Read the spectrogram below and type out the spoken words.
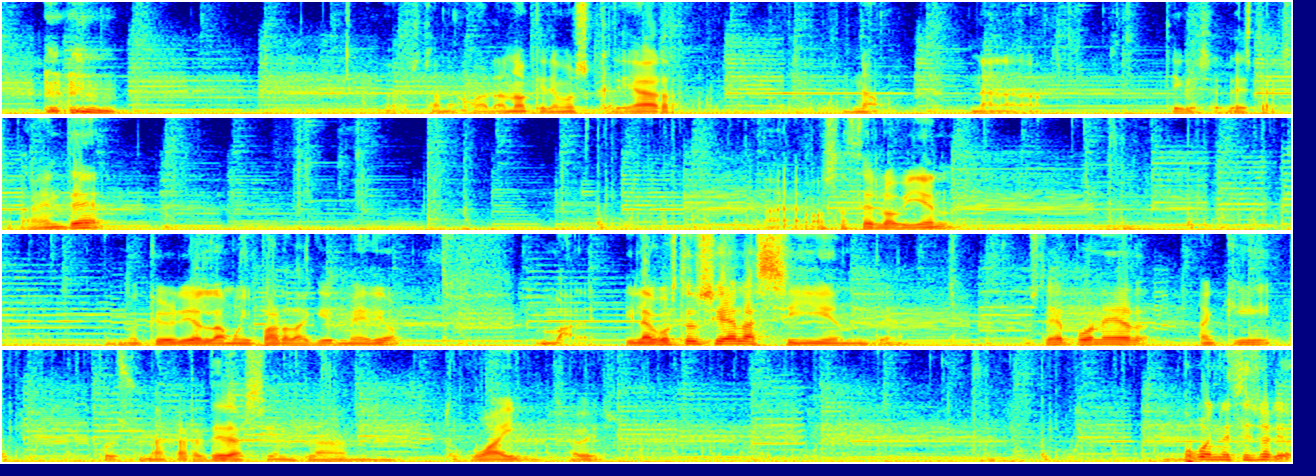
no, está mejor, no, queremos crear... No, no, no. Tiene que ser de esta exactamente. Vale, vamos a hacerlo bien. No quiero irla muy parda aquí en medio. Vale, y la cuestión sería la siguiente. Os voy a poner aquí, pues una carretera así en plan guay, ¿sabes? Poco necesario,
